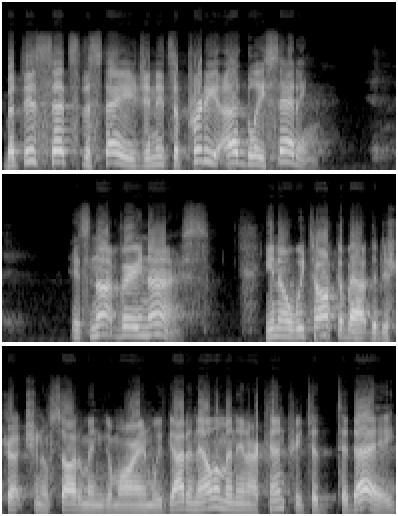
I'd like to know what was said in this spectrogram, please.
But this sets the stage, and it's a pretty ugly setting. It's not very nice. You know, we talk about the destruction of Sodom and Gomorrah, and we've got an element in our country to, today,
